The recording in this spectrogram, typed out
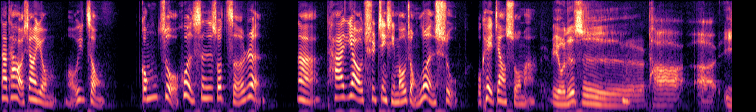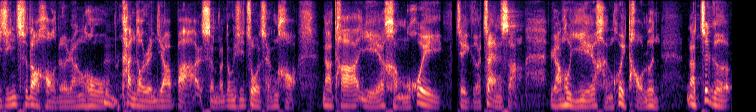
那他好像有某一种工作，或者甚至说责任，那他要去进行某种论述，我可以这样说吗？有的是他呃已经吃到好的，然后看到人家把什么东西做成好，那他也很会这个赞赏，然后也很会讨论，那这个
